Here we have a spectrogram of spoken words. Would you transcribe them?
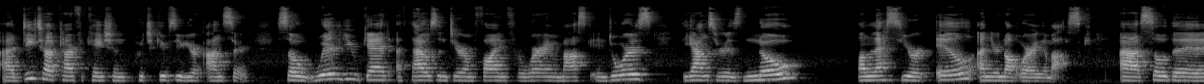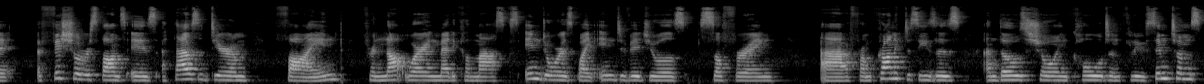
a detailed clarification, which gives you your answer. So, will you get a thousand dirham fine for wearing a mask indoors? The answer is no, unless you're ill and you're not wearing a mask. Uh, so, the official response is a thousand dirham fine for not wearing medical masks indoors by individuals suffering uh, from chronic diseases and those showing cold and flu symptoms,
